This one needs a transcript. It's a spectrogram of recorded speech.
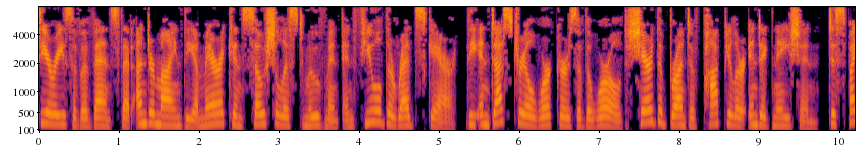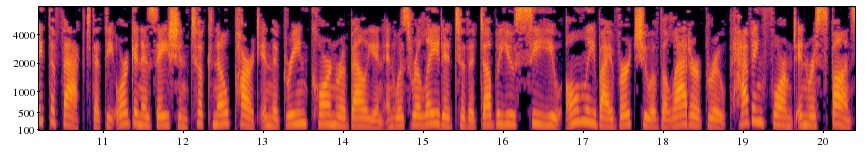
series of events that undermined the American socialist movement and fueled the Red Scare. The industrial workers of the world shared the brunt of popular indignation, despite the fact that the organization took no part in the Green Corn Rebellion and was related to the WCU only by virtue of the latter group having formed in response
